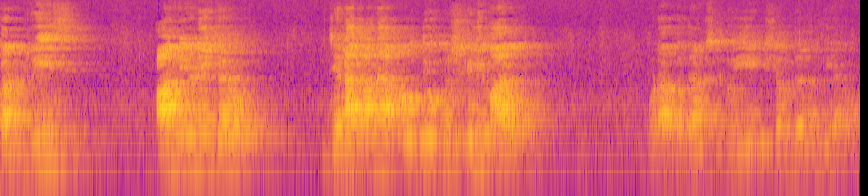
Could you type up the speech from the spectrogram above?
કન્ટ્રીઝ આ નિર્ણય કર્યો, જેના કારણે આપણો ઉદ્યોગ મુશ્કેલીમાં આવ્યો. વડાપ્રધાન શ્રી તો એક શબ્દ નથી આવ્યો,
